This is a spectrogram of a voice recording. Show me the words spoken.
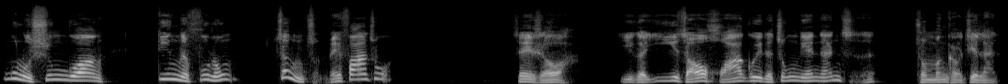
目露凶光，盯着芙蓉。正准备发作，这时候啊，一个衣着华贵的中年男子从门口进来了，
